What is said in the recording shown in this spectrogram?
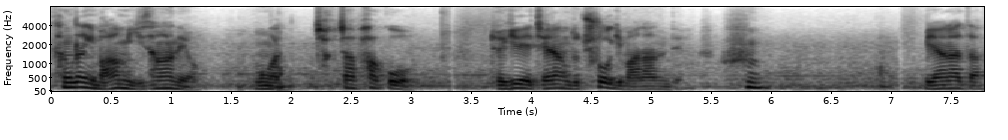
상당히 마음이 이상하네요. 뭔가 착잡하고 되게 쟤랑도 추억이 많았는데 미안하다.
